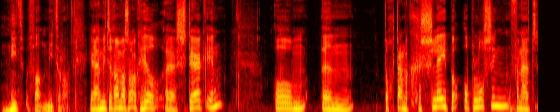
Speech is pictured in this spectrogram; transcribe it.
niet van Mitterrand. Ja, Mitterrand was er ook heel uh, sterk in om een toch tamelijk geslepen oplossing vanuit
